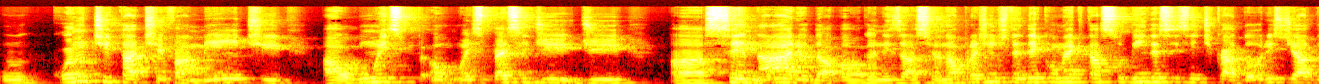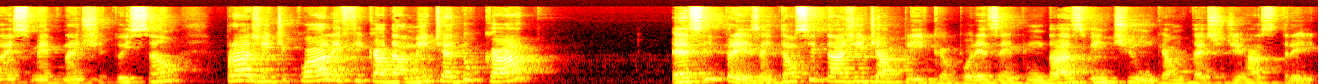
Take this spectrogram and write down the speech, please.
um quantitativamente alguma uma espécie de, de uh, cenário da organizacional para a gente entender como é que está subindo esses indicadores de adoecimento na instituição, para a gente qualificadamente educar essa empresa. Então, se a gente aplica, por exemplo, um DAS 21, que é um teste de rastreio,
